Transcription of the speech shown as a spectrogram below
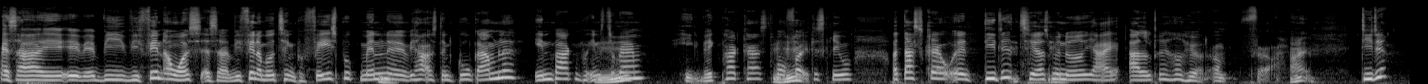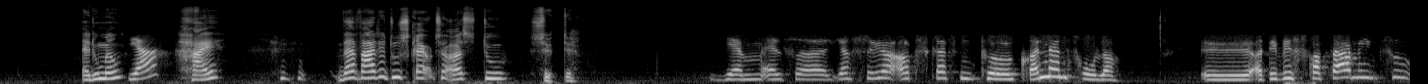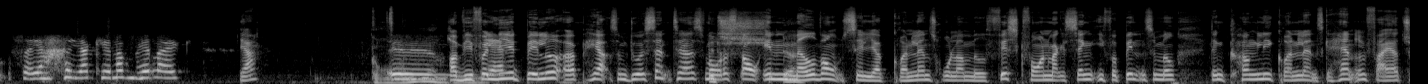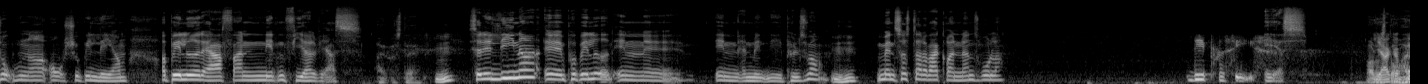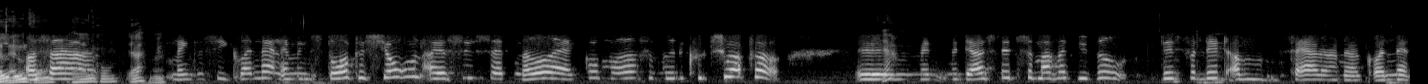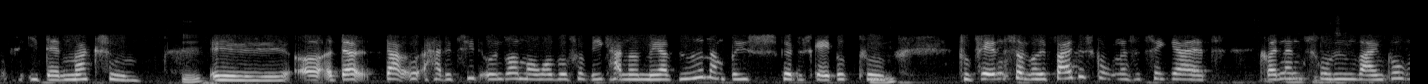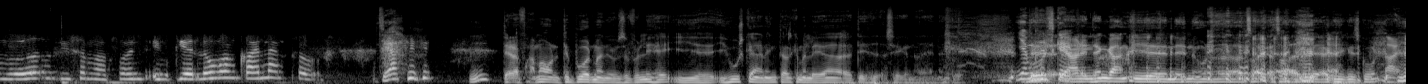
Altså, øh, øh, vi, vi finder jo også, altså, vi finder både ting på Facebook, men mm. øh, vi har også den gode gamle indbakken på Instagram, mm. Helt Væk podcast, hvor Mhm. folk kan skrive. Og der skrev øh, Ditte til os med noget, jeg aldrig havde hørt om før. Nej. Ditte, er du med? Ja, Hej. Hvad var det, du skrev til os, du søgte? jamen altså, jeg søger opskriften på grønlandsruller. Øh, og det er vist fra før min tid, så jeg, jeg kender dem heller ikke. Ja. Øh, Og vi får lige et billede op her, som du har sendt til os, hvor Et der står, en ja. madvogn sælger grønlandsruller med fisk foran magasin i forbindelse med den kongelige grønlandske handel fejrer 200 års jubilæum. Og billedet er fra 1974. Ej, hvor stærkt. Så det ligner øh, på billedet en, øh, en almindelig pølsevogn, Mm-hmm. men så står der bare grønlandsruller. lige præcis. Yes. Og der Jakob, står Og så, Halvanden krone. Ja. man kan sige, at Grønland er min store passion, og jeg synes, at mad er en god måde at formidle kultur på. Øh, Ja. ja. men, men det er også lidt som om, at vi ved lidt for lidt om Færøerne og Grønland i Danmark. Sådan. Mhm. Øh, og og der, der har det tit undret mig over, hvorfor vi ikke har noget mere viden om rigsfællesskabet på, mm. på pensummet i folkeskolen. Og så tænkte jeg, at Grønlandsrullen var en god måde ligesom at få en, en dialog om Grønland på. Ja. Det er da fremragende. Det burde man jo selvfølgelig have i, øh, i husgærning. Der skal man lære, at det hedder sikkert noget andet. Det. Jamen. Husgerning. Dengang i øh, 1933, da jeg gik i skole. Nej,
